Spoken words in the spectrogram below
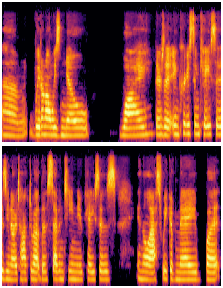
Um, we don't always know why there's an increase in cases. You know, I talked about the 17 new cases in the last week of May, but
